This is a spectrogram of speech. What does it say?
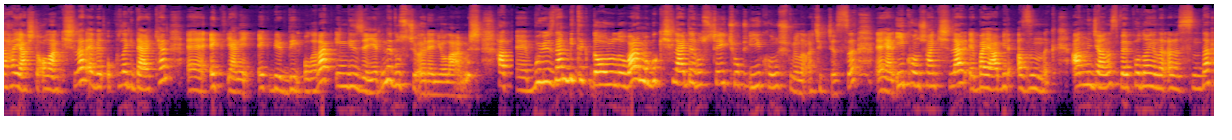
daha yaşlı olan kişiler evet okula giderken e, ek yani ek bir dil olarak İngilizce yerine Rusça öğreniyorlarmış. Hat, e, bu yüzden bir tık doğruluğu var ama bu kişiler de Rusçayı çok iyi konuşmuyorlar açıkçası. E, yani iyi konuşan kişiler e, bayağı bir azınlık. Anlayacağınız böyle Polonyalar arasında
